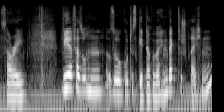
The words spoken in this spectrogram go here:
sorry. Wir versuchen so gut es geht darüber hinweg zu sprechen.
